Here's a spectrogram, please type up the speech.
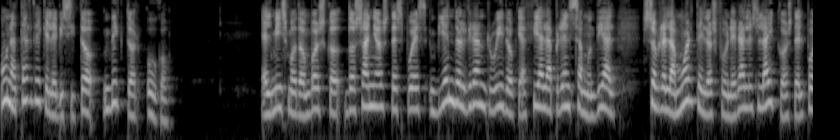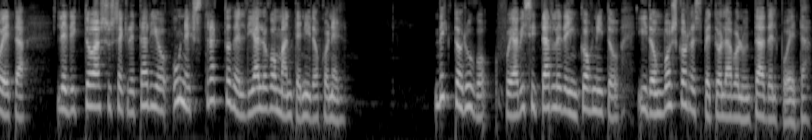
una tarde que le visitó Víctor Hugo. El mismo don Bosco, dos años después, viendo el gran ruido que hacía la prensa mundial sobre la muerte y los funerales laicos del poeta, le dictó a su secretario un extracto del diálogo mantenido con él. Víctor Hugo fue a visitarle de incógnito y don Bosco respetó la voluntad del poeta.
